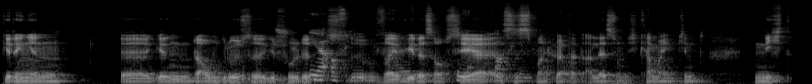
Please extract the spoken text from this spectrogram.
geringen, äh, geringen Raumgröße geschuldet, ja, weil Fall. wir das auch sehr, ja, es ist, man hört halt alles und ich kann mein Kind nicht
